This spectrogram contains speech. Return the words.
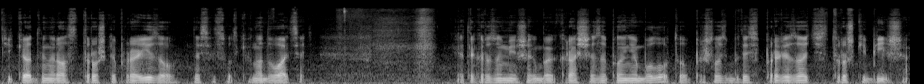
тільки один раз трошки прорізав, десь відсотків на 20. Я так розумію, що якби краще запилення було, то прийшлось би десь прорізати трошки більше.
